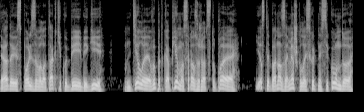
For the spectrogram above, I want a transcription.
Ада использовала тактику «бей и беги», делая выпад копьем и сразу же отступая. Если бы она замешкалась хоть на секунду,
